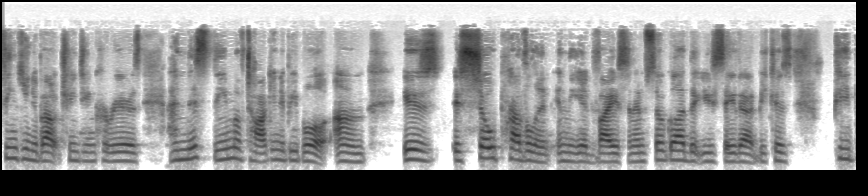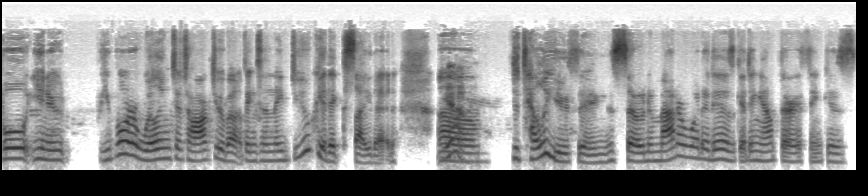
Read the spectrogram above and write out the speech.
thinking about changing careers. And this theme of talking to people um, is is so prevalent in the advice. And I'm so glad that you say that because people, you know, people are willing to talk to you about things and they do get excited um, yeah. to tell you things. So no matter what it is, getting out there, I think is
